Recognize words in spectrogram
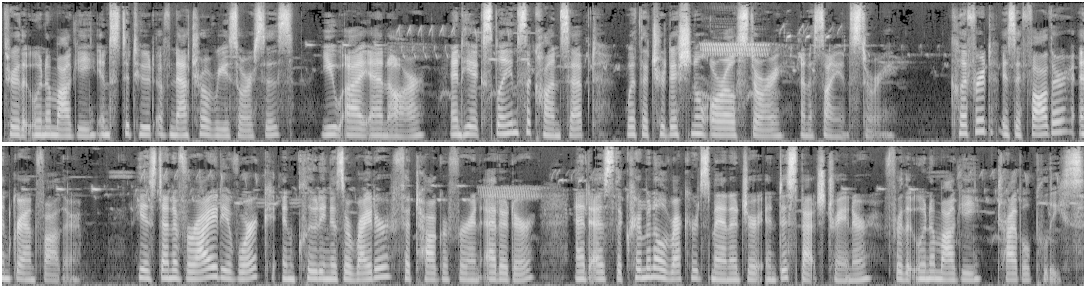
through the Unama'ki Institute of Natural Resources, UINR, and he explains the concept with a traditional oral story and a science story. Clifford is a father and grandfather. He has done a variety of work, including as a writer, photographer, and editor, and as the criminal records manager and dispatch trainer for the Unama'ki Tribal Police.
